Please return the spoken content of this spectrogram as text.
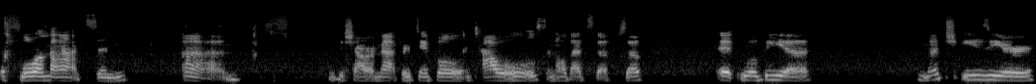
the floor mats and um, the shower mat, for example, and towels and all that stuff. So it will be a much easier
